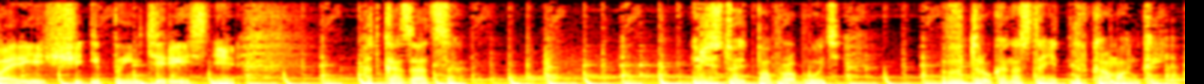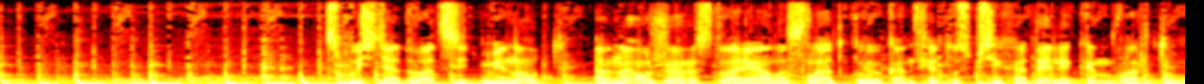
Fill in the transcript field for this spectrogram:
порезче и поинтереснее. Отказаться? Или стоит попробовать? Вдруг она станет наркоманкой. Спустя 20 минут она уже растворяла сладкую конфету с психоделиком во рту.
